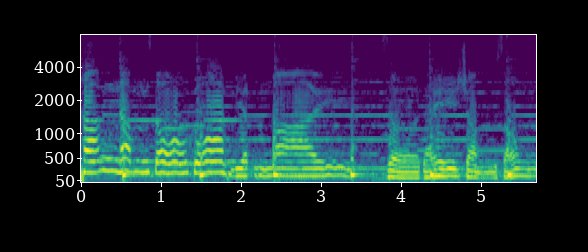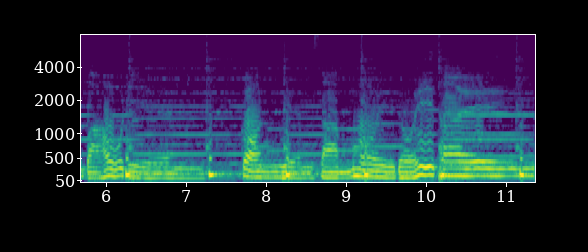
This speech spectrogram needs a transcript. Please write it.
Tháng năm sâu khổ miệt mài, giờ đây trầm sông bão điền. Còn nguyện sám hối đổi thay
